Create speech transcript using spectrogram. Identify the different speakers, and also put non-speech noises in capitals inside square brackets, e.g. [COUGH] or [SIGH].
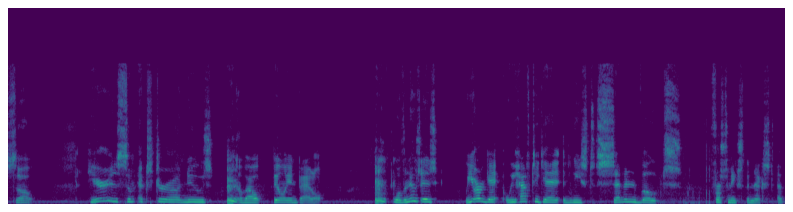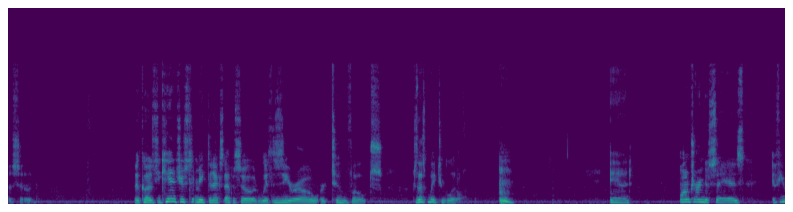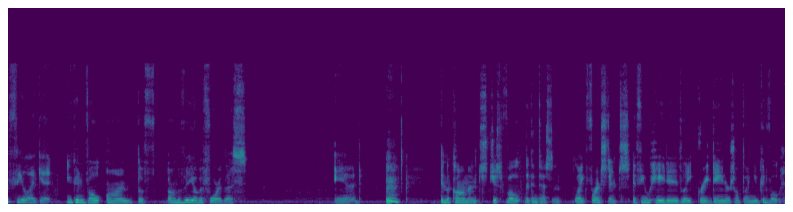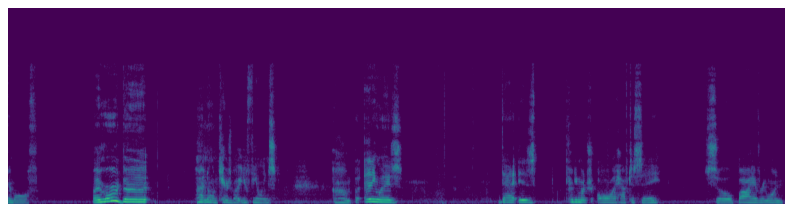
Speaker 1: So, here is some extra news [CLEARS THROAT] about Billion Battle. [CLEARS THROAT] well, the news is we are get we have to get at least seven votes for us to make the next episode. Because you can't just make the next episode with zero or two votes, because that's way too little. [CLEARS THROAT] and what I'm trying to say is, if you feel like it, you can vote on the on the video before this, and [CLEARS THROAT] in the comments, just vote the contestant. Like for instance, if you hated like Great Dane or something, you could vote him off. I heard that. Ah, no one cares about your feelings. Um, but anyways, that is pretty much all I have to say. So, bye everyone.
